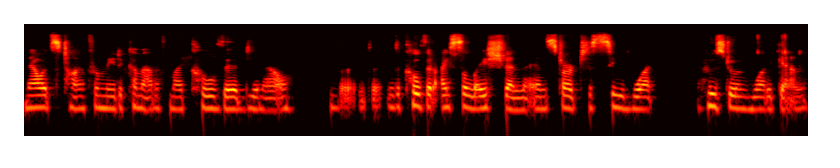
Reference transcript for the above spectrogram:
now it's time for me to come out of my COVID, you know, the, the, the COVID isolation and start to see what, who's doing what again.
